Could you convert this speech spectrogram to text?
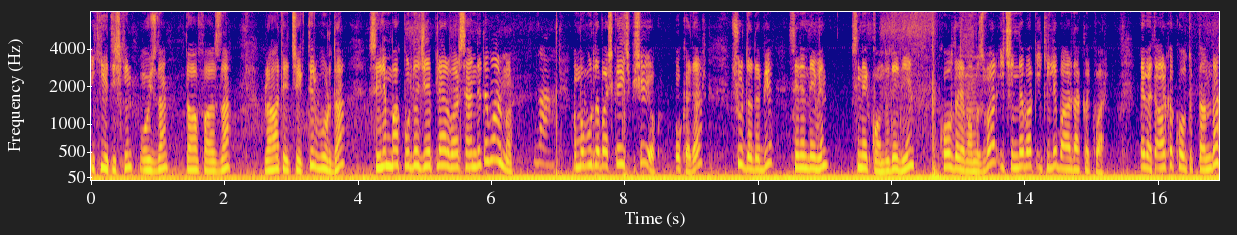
iki yetişkin o yüzden daha fazla rahat edecektir burada. Selim bak burada cepler var. Sende de var mı? Var. Ama burada başka hiçbir şey yok. O kadar. Şurada da bir senin demin sinek kondu dediğin kol dayamamız var. İçinde bak ikili bardaklık var. Evet arka koltuktan da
